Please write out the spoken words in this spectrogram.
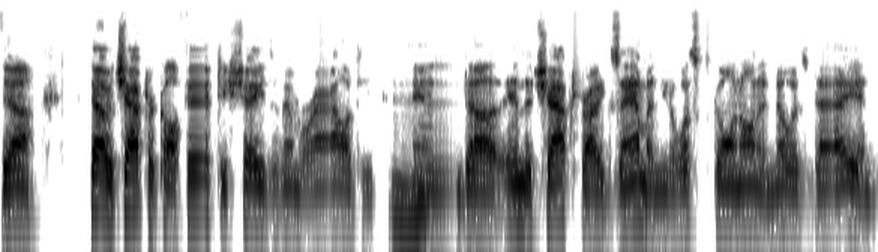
Yeah. I have a chapter called 50 Shades of Immorality. Mhm. And uh, in the chapter, I examine, you know, what's going on in Noah's day. And,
